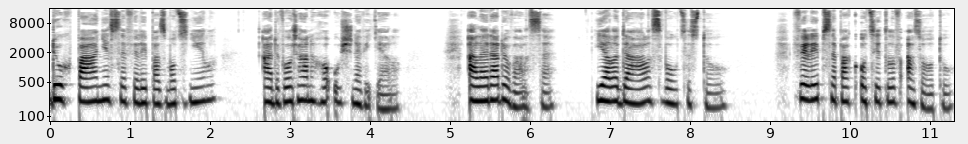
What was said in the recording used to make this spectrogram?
duch páně se Filipa zmocnil a Dvořan ho už neviděl. Ale radoval se, jel dál svou cestou. Filip se pak ocitl v Azotu.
